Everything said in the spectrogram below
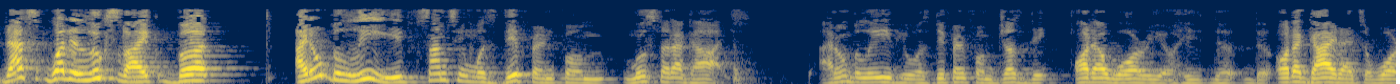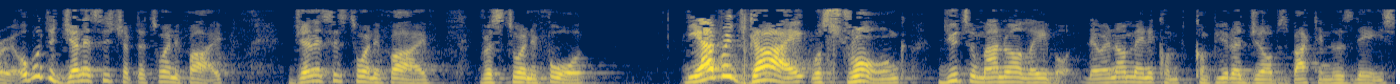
That's what it looks like, but I don't believe Samson was different from most other guys. I don't believe he was different from just the other warrior, he, the, the other guy that's a warrior. Open to Genesis chapter 25. Genesis 25, verse 24. The average guy was strong due to manual labor. There were not many com- computer jobs back in those days,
